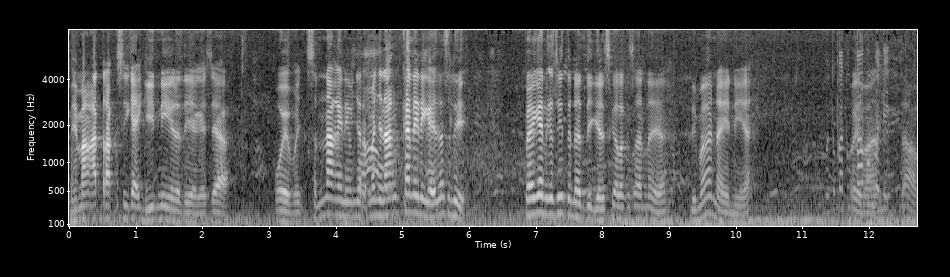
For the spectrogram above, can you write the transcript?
Memang atraksi kayak gini berarti ya guys ya. Woi, senang ini menyer- menyenangkan ini guys asli. Pengen ke situ nanti guys kalau ke sana ya. Di mana ini ya? Woi, mantap.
